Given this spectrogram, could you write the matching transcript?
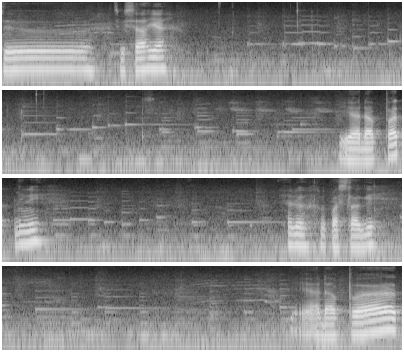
itu susah ya. Ya dapat ini. Aduh lepas lagi. Ya dapat.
